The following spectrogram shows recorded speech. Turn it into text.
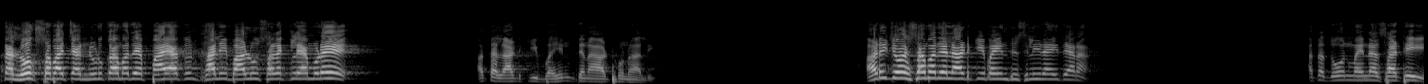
आता लोकसभाच्या निवडणुकामध्ये पायातून खाली बालू सरकल्यामुळे आता लाडकी बहीण त्यांना आठवून आली. अडीच वर्षामध्ये लाडकी बहीण दिसली नाही त्यांना. आता दोन महिन्यासाठी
